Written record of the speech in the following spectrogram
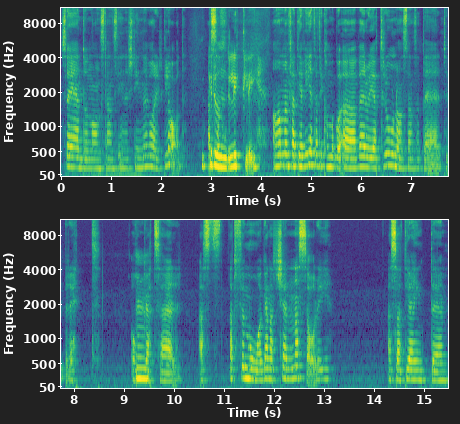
så är jag ändå någonstans innerst inne varit glad. Alltså- Grundlycklig. Ja, men för att jag vet att det kommer gå över och jag tror någonstans att det är typ rätt. Och Mm. att så här, att, att förmågan att känna sorg. Alltså att jag inte...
